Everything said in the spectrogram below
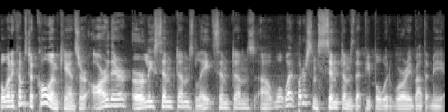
but when it comes to colon cancer, are there early symptoms, late symptoms? Uh, what, what are some symptoms that people would worry about that may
